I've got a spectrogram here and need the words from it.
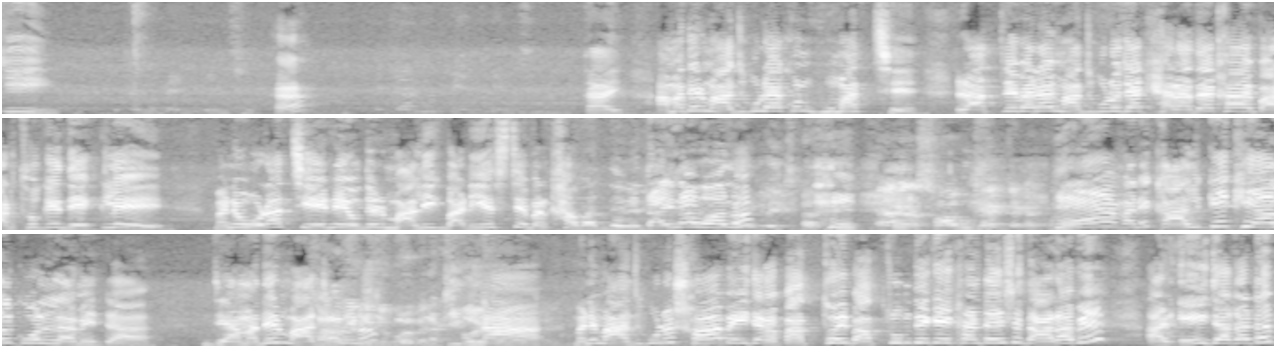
কি? হ্যাঁ? তাই আমাদের মাছগুলো এখন ঘুমাচ্ছে। রাত্রেবেলায় মাছগুলো যা খেলা দেখায় পার্থকে দেখলে মানে ওরা চেনে ওদের মালিক বাড়ি এসছে এবার খাবার দেবে তাই না বলো। হ্যাঁ, হ্যাঁ মানে কালকে খেয়াল করলাম এটা। যে আমাদের মাছগুলো না মানে মাছগুলো সব এই জায়গা পাথই বাথরুম থেকে এখানটায় এসে দাঁড়াবে আর এই জায়গাটায়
